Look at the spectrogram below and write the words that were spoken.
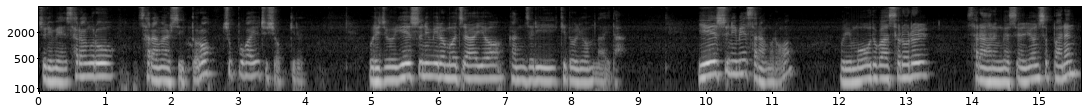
주님의 사랑으로 사랑할 수 있도록 축복하여 주시옵기를 우리 주 예수님 이름 어찌하여 간절히 기도올리옵나이다. 예수님의 사랑으로 우리 모두가 서로를 사랑하는 것을 연습하는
